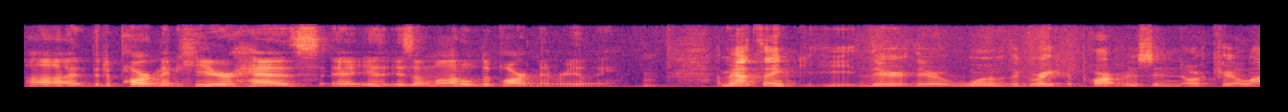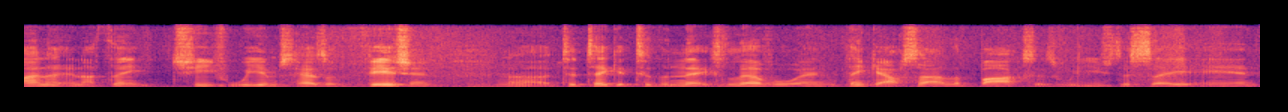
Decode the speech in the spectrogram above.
uh, the department here has is, is a model department, really. I mean, I think they're, they're one of the great departments in North Carolina, and I think Chief Williams has a vision uh, to take it to the next level and think outside the box, as we used to say. And,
